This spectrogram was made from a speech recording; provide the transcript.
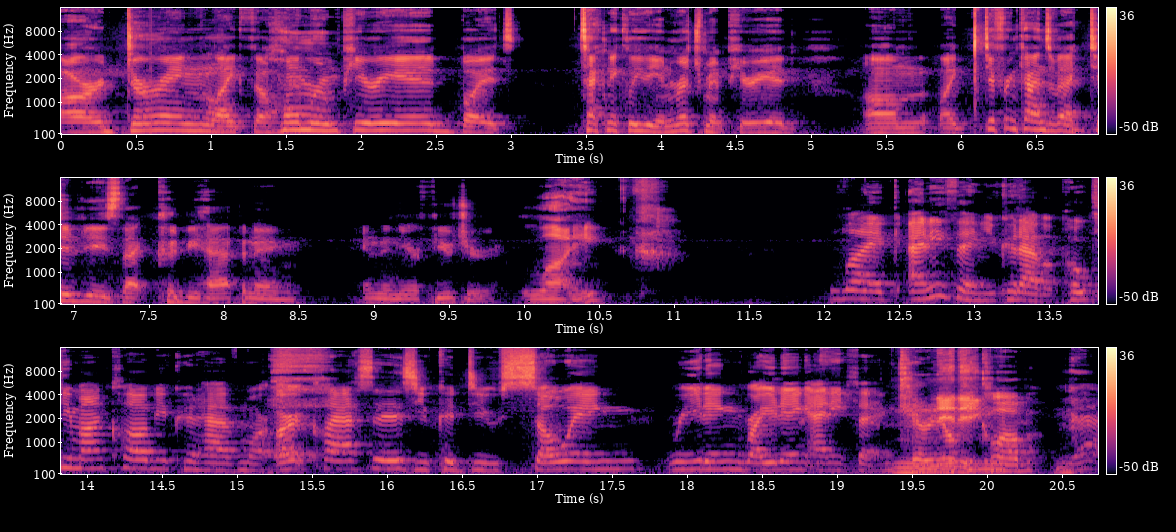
are during like the homeroom period, but technically the enrichment period. Um, like different kinds of activities that could be happening in the near future. Like Like anything, you could have a Pokemon club, you could have more art classes, you could do sewing, reading, writing, anything. Karaoke Knitting. club. Yeah.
